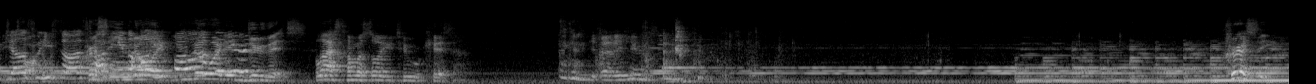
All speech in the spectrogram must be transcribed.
Were jealous when you saw us Chrissy, talking you in the know hall. I, You you followed know us I didn't do this. The last time I saw you two were kissing. I gotta get out of here. Chrissy! Chrissy!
